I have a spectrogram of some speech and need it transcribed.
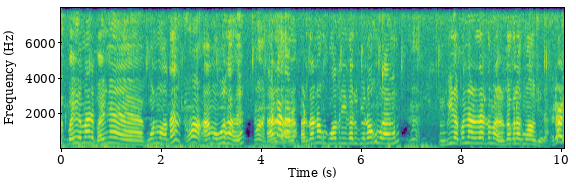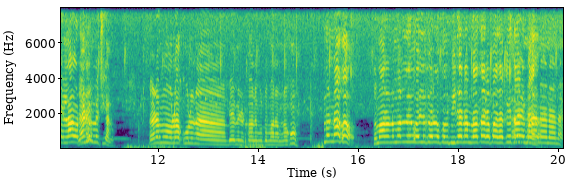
એક ભાઈ અમારે ભાઈને ફોનમાં હતા. હા. આમાં ઓછા છે. અડધા નાખું પોત્રીસ હજાર રૂપિયા નાખું રાનું. બીજા પંદર હજાર તમારે અડધો કલાકમાં આવશે રા. લાવો રેડી? લખી આલો અરે હું લખું ને બે મિનિટ ખાલી હું તમારા નાખું. નંબર નાખો. તમારો નંબર દેવો એટલે કરો પછી બીજા નામ દાતા પાછા કહેતા ના ના ના ના.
